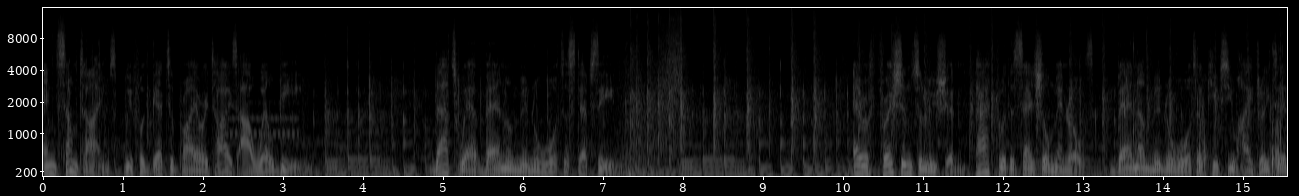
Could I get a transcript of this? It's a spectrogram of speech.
And sometimes we forget to prioritize our well being. That's where Verna Mineral Water steps in. A refreshing solution packed with essential minerals, Verna Mineral Water keeps you hydrated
